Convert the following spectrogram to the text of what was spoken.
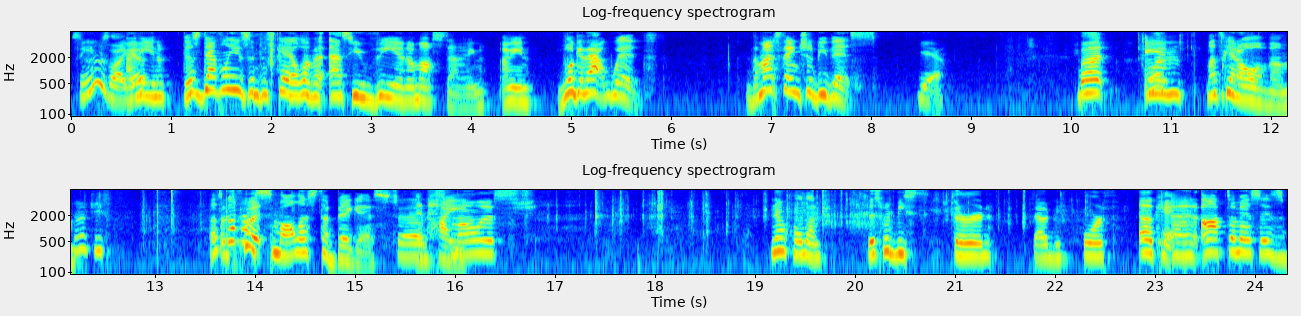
Seems like I it. mean, this definitely isn't the scale of an SUV and a Mustang. I mean, look at that width. The Mustang should be this. yeah. But And let's get all of them. oh, jeez. Let's, Let's go from smallest to biggest So in height. smallest. No, hold on. This would be third. That would be fourth. Okay. and Optimus is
